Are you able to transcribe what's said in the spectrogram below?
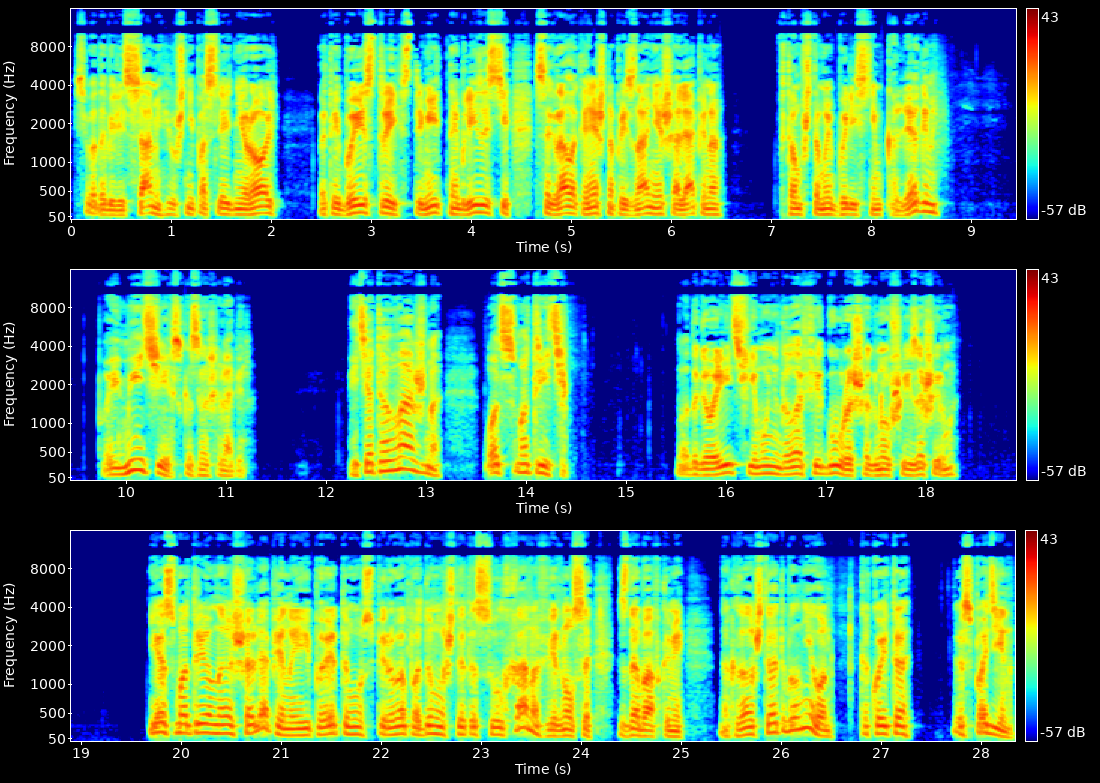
всего добились сами, и уж не последнюю роль в этой быстрой, стремительной близости сыграло, конечно, признание Шаляпина в том, что мы были с ним коллегами. — Поймите, — сказал Шаляпин, — ведь это важно. Вот смотрите. Но договорить ему не дала фигура, шагнувшая из-за ширмы. Я смотрел на Шаляпина, и поэтому сперва подумал, что это Сулханов вернулся с добавками, но оказалось, что это был не он, какой-то господин,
